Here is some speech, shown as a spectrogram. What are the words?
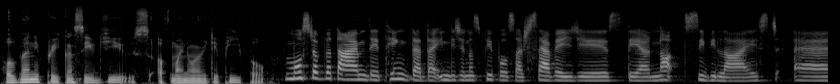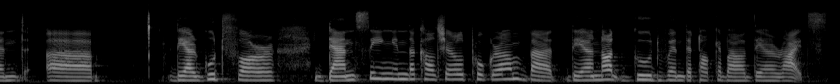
hold many preconceived views of minority people. Most of the time, they think that the indigenous peoples are savages, they are not civilized, and uh, they are good for dancing in the cultural program, but they are not good when they talk about their rights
